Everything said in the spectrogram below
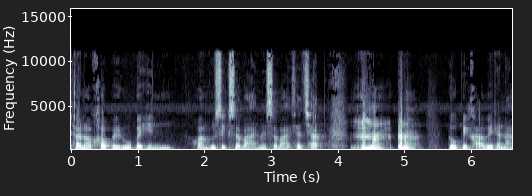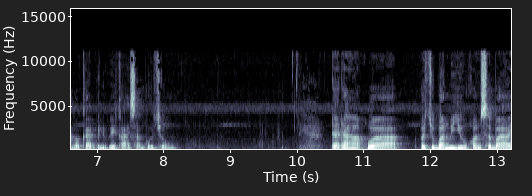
ถ้าเราเข้าไปรู้ไปเห็นความรู้สึกสบายไม่สบายชัดๆตัวเปขาเวทนาก็กลายเป็นอุเปขาสัมโพชง แต่ถ้าหากว่าปัจจุบันมีอยู่ความสบาย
